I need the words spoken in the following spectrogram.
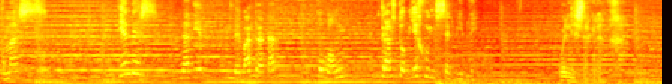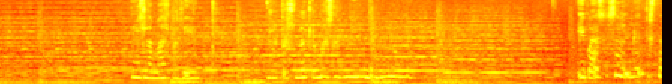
Jamás. ¿Entiendes? Nadie me va a tratar como a un trasto viejo inservible. Hueles a granja. Eres la más valiente y la persona que más admiro del mundo. Y vas a salir de esta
